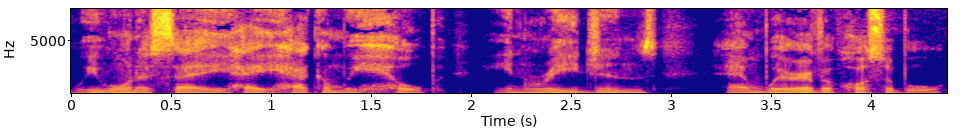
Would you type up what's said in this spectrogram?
we want to say, hey, how can we help in regions and wherever possible?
